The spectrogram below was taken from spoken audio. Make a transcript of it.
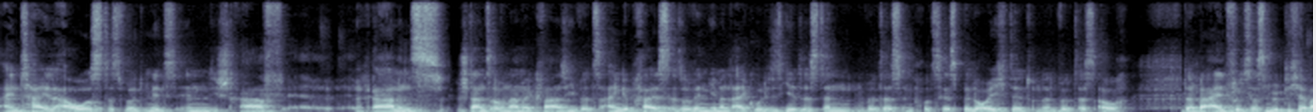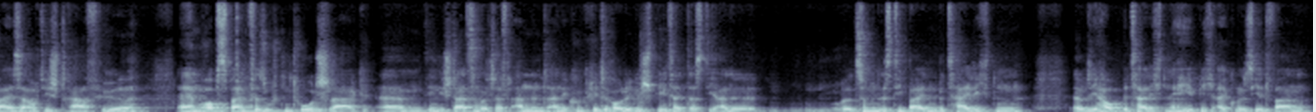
ein Teil aus. Das wird mit in die Strafrahmensbestandsaufnahme quasi wird's eingepreist. Also wenn jemand alkoholisiert ist, dann wird das im Prozess beleuchtet und dann wird das auch dann beeinflusst das möglicherweise auch die Strafhöhe. Ähm, Ob es beim versuchten Totschlag, ähm, den die Staatsanwaltschaft annimmt, eine konkrete Rolle gespielt hat, dass die alle oder zumindest die beiden Beteiligten, äh, die Hauptbeteiligten erheblich alkoholisiert waren,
